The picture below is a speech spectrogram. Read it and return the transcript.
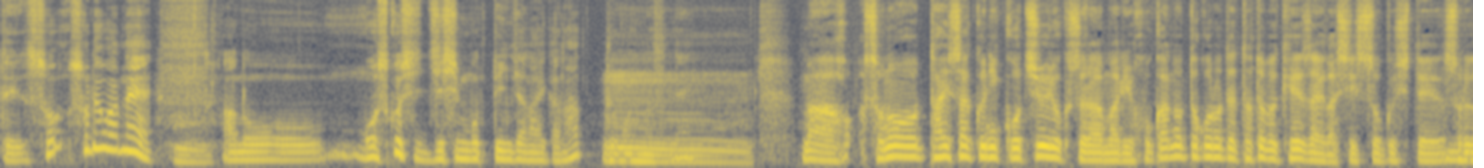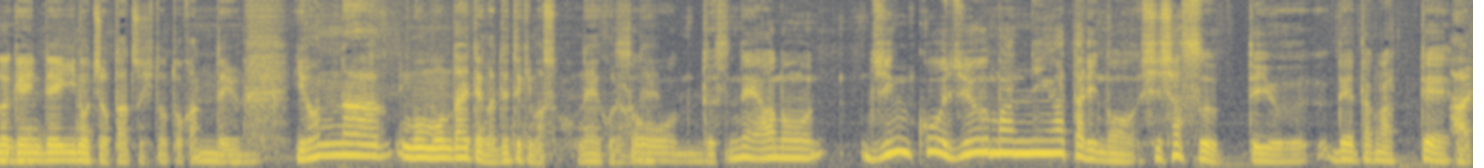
でそそれはね、うん、あのもう少し自信持っていいんじゃないかなと思いますね、まあ、その対策にこう注力するあまり他のところで例えば経済が失速してそれが原因で命を絶つ人とかっていう、うん、いろんなも問題点が出てきますもんねこれはね。そうですね。あの人口10万人あたりの死者数っていうデータがあって、はい。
